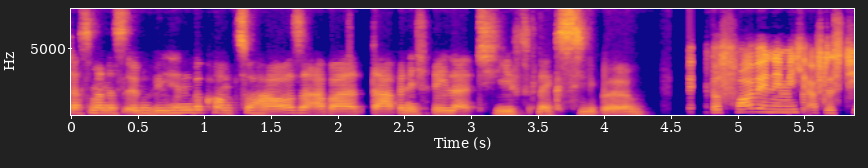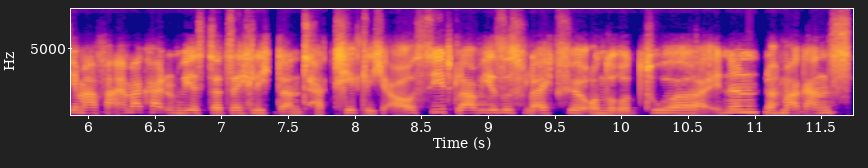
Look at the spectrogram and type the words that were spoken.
dass man das irgendwie hinbekommt zu Hause. Aber da bin ich relativ flexibel. Bevor wir nämlich auf das Thema Vereinbarkeit und wie es tatsächlich dann tagtäglich aussieht, glaube ich, ist es vielleicht für unsere ZuhörerInnen nochmal ganz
